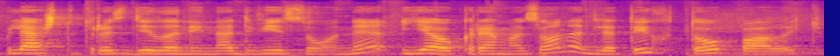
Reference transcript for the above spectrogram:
Пляж тут розділений на дві зони. Є окрема зона для тих, хто палить.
